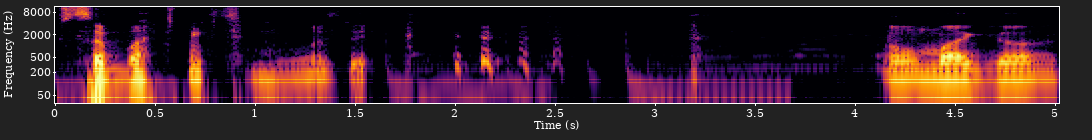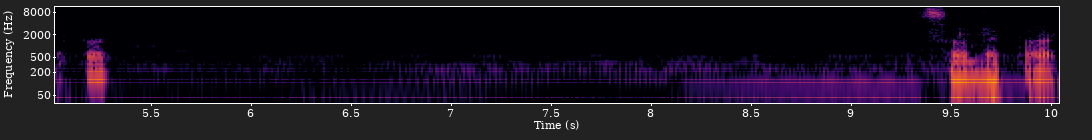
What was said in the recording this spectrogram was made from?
все бачу в цьому возі. О май гад. Саме так.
